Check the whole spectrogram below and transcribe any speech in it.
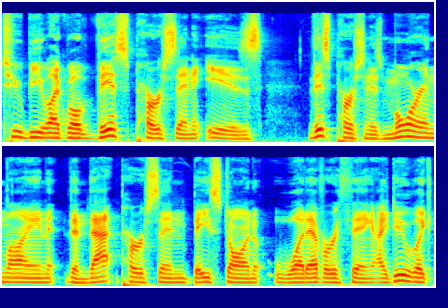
to be like, well, this person is this person is more in line than that person based on whatever thing I do, like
